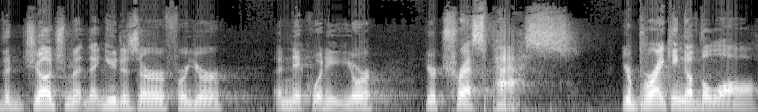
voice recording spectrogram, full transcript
the judgment that you deserve for your iniquity, your, your trespass, your breaking of the law.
